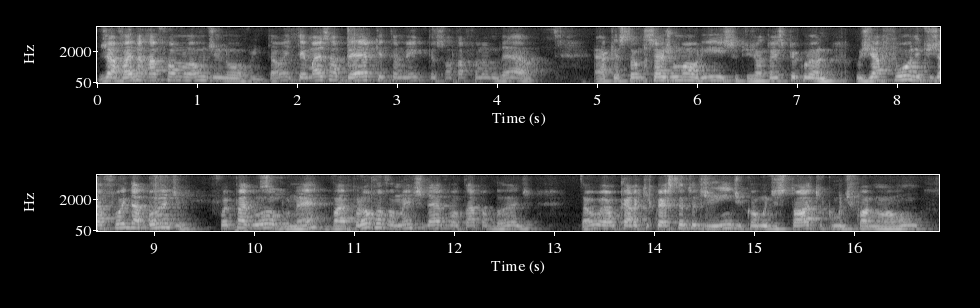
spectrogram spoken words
já vai narrar Fórmula 1 de novo. Então, e tem mais a Berke também, que o pessoal está falando dela. É a questão do Sérgio Maurício, que já está especulando. O Giafone, que já foi da Band, foi para Globo, Sim. né? Vai, provavelmente deve voltar para a Band. Então é um cara que conhece tanto de Indy, como de estoque, como de Fórmula 1.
